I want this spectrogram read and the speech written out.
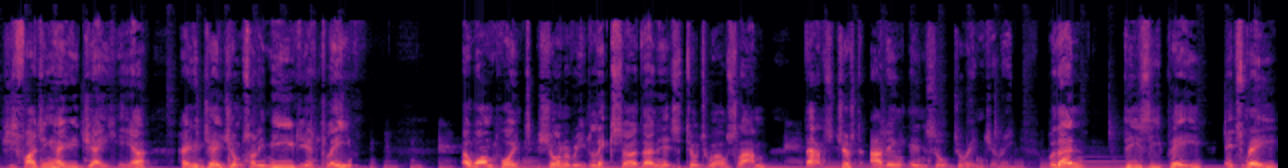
she's fighting Haley J here. Hayley J jumps on immediately. At one point, Shauna Reed licks her, then hits a tilt-a-whirl slam. That's just adding insult to injury. But then DZP, it's me,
